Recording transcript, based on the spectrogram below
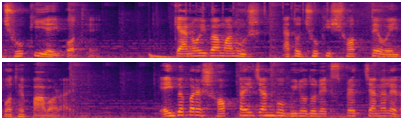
ঝুঁকি এই পথে? কেনই বা মানুষ এত ঝুঁকি সত্ত্বেও এই পথে পা বাড়ায়? এই ব্যাপারে সবটাই জানব বিনোদন এক্সপ্রেস চ্যানেলের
